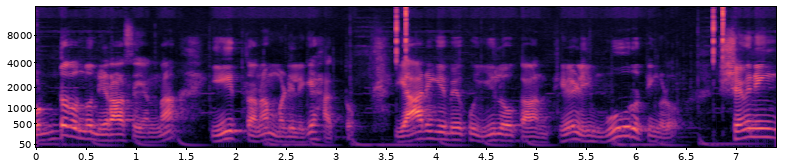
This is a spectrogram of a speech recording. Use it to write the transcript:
ದೊಡ್ಡದೊಂದು ನಿರಾಸೆಯನ್ನು ಈತನ ಮಡಿಲಿಗೆ ಹಾಕ್ತು. ಯಾರಿಗೆ ಬೇಕು ಈ ಲೋಕ ಅಂಥೇಳಿ ಮೂರು ತಿಂಗಳು ಶೆವಿನಿಂಗ್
